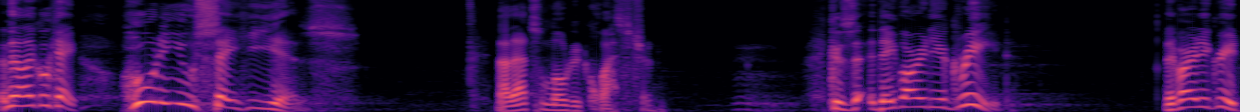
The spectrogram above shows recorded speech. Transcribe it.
And they're like, okay, who do you say he is? Now, that's a loaded question. Because they've already agreed. They've already agreed.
